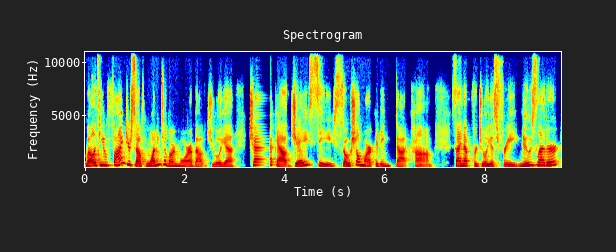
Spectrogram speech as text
Well, if you find yourself wanting to learn more about Julia, check out jcsocialmarketing.com. Sign up for Julia's free newsletter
